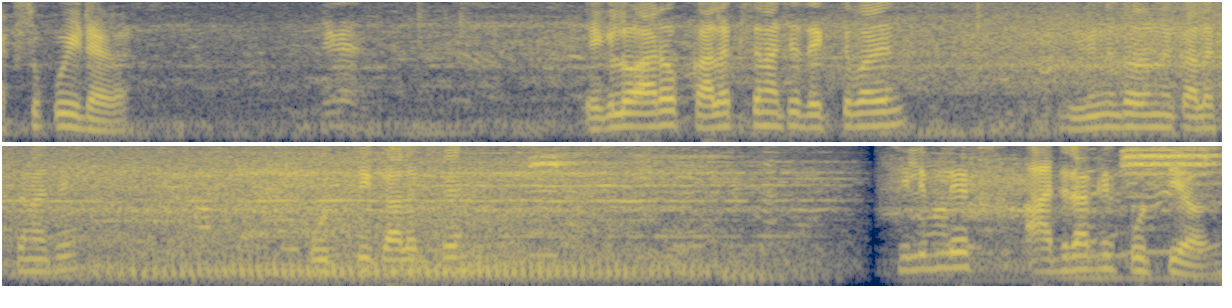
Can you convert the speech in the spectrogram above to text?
একশো কুড়ি টাকা। এগুলো আরও কালেকশান আছে, দেখতে পারেন। বিভিন্ন ধরনের কালেকশান আছে। কুর্তি কালেকশন স্লিভলেক্স আজরাকের কুর্তি হবে।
